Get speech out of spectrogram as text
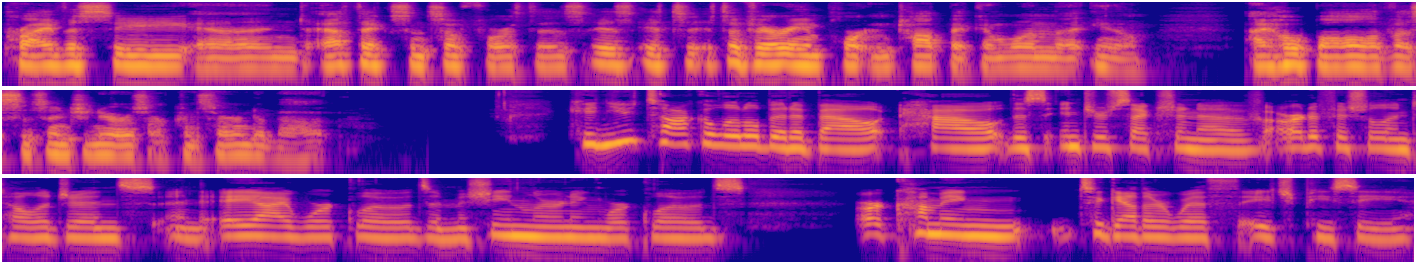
privacy and ethics and so forth is, is it's it's a very important topic and one that you know I hope all of us as engineers are concerned about. Can you talk a little bit about how this intersection of artificial intelligence and AI workloads and machine learning workloads are coming together with HPC?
